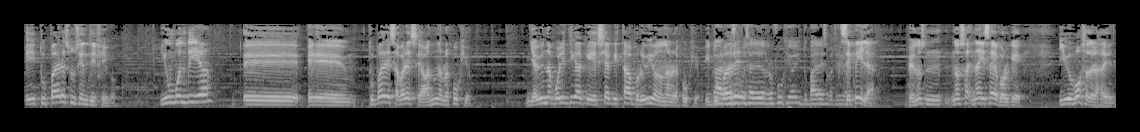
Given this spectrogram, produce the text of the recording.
y tu padre es un científico. Y un buen día, eh, eh, tu padre desaparece, abandona el refugio. Y había una política que decía que estaba prohibido abandonar el refugio. Y tu Claro, padre puede salir del refugio y tu padre desapareció. se pela. Pero no, no nadie sabe por qué. Y vos atrás de él.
